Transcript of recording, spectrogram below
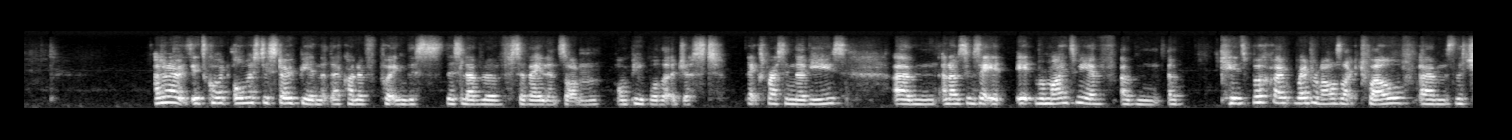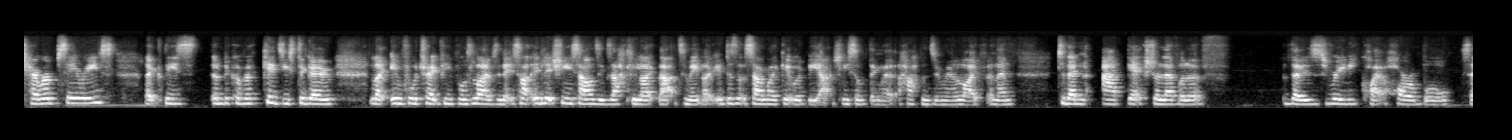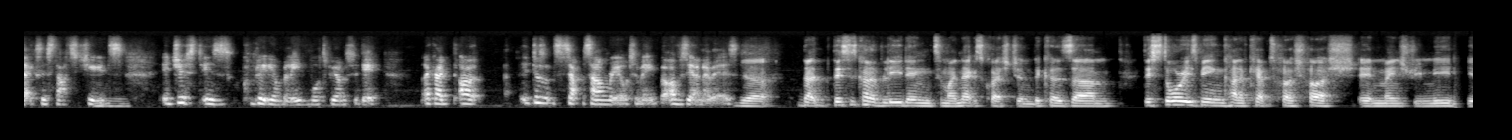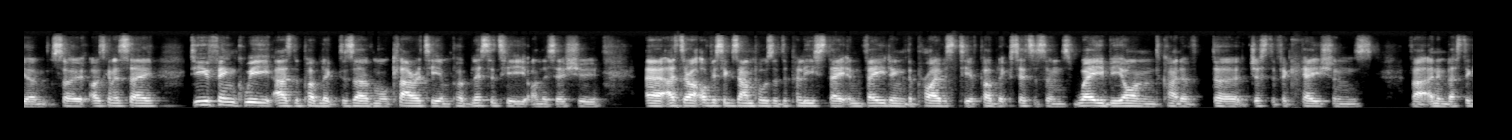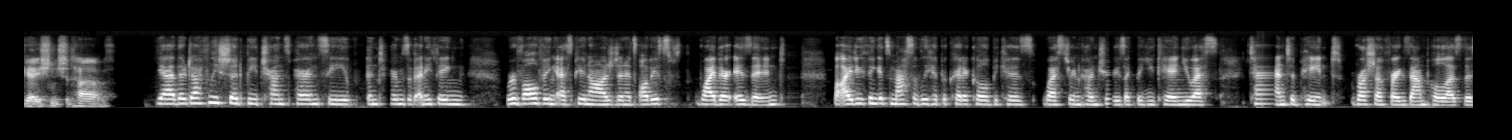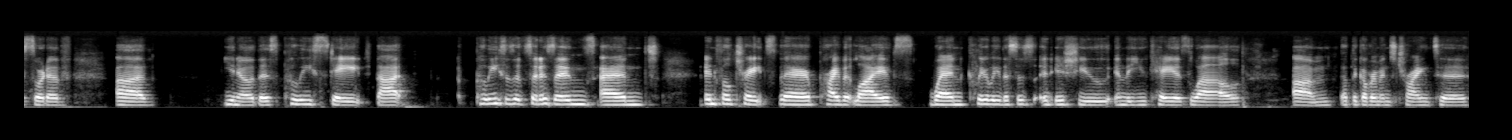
i don't know it's, it's quite almost dystopian that they're kind of putting this this level of surveillance on on people that are just expressing their views. Um, and i was going to say it, it reminds me of um, a kids book I read when I was like 12. Um, it's the Cherub series. Like these undercover kids used to go like infiltrate people's lives, and it it literally sounds exactly like that to me. Like it doesn't sound like it would be actually something that happens in real life, and then to then add the extra level of those really quite horrible sexist attitudes, mm. it just is completely unbelievable. To be honest with you, like I, I it doesn't sound real to me, but obviously I know it is. Yeah, that this is kind of leading to my next question because um this story is being kind of kept hush hush in mainstream media. So I was going to say, do you think we as the public deserve more clarity and publicity on this issue? Uh, as there are obvious examples of the police state invading the privacy of public citizens way beyond kind of the justifications that an investigation should have. Yeah, there definitely should be transparency in terms of anything revolving espionage, and it's obvious why there isn't. But I do think it's massively hypocritical because Western countries like the UK and US tend to paint Russia, for example, as this sort of, uh, you know, this police state that polices its citizens and infiltrates their private lives when clearly this is an issue in the UK as well um, that the government's trying to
